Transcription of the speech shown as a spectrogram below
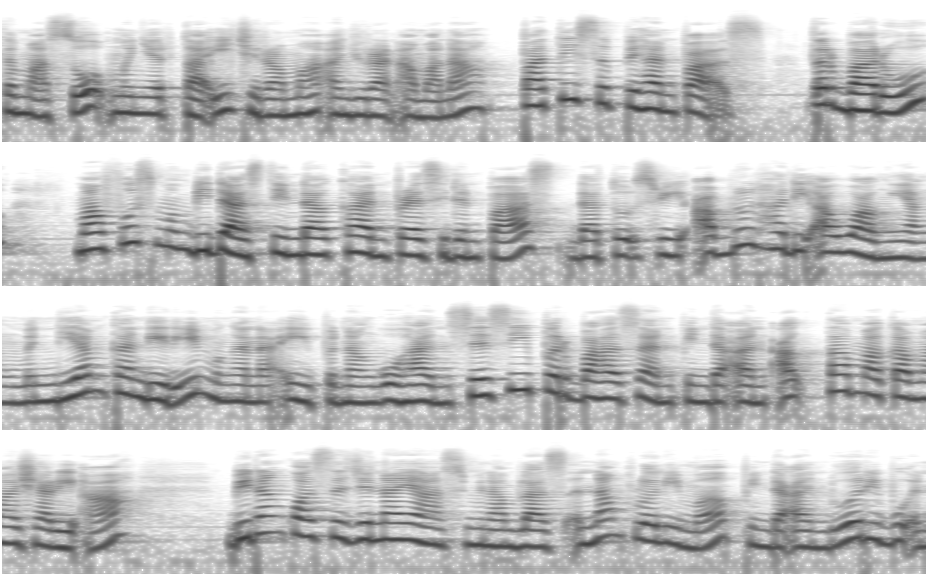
termasuk menyertai ceramah anjuran amanah Parti Sepihan PAS. Terbaru, Mahfuz membidas tindakan Presiden PAS, Datuk Seri Abdul Hadi Awang yang mendiamkan diri mengenai penangguhan sesi perbahasan pindaan Akta Mahkamah Syariah Bidang Kuasa Jenayah 1965 Pindaan 2016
